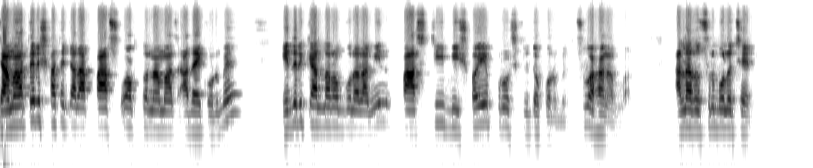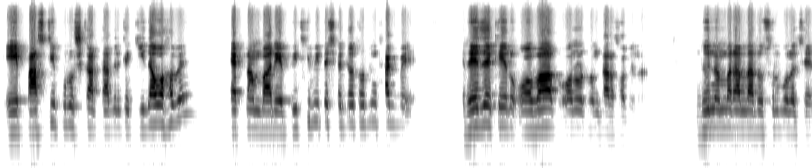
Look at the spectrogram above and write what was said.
জামাতের সাথে যারা পাঁচ ওয়াক্ত নামাজ আদায় করবে এদেরকে আল্লাহ রব্বুল আলমিন পাঁচটি বিষয়ে পুরস্কৃত করবেন। সুবাহান আল্লাহ আল্লাহ রসুল বলেছেন এই পাঁচটি পুরস্কার তাদেরকে কি দেওয়া হবে? এক নাম্বারে পৃথিবীতে সে যতদিন থাকবে, রেজেকের অভাব অনটন তার হবে না। দুই নম্বর, আল্লাহ রসুল বলেছেন,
